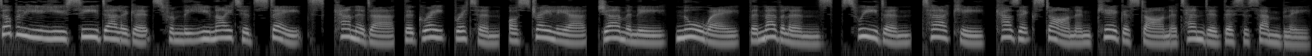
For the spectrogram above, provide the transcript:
WUC delegates from the United States, Canada, the Great Britain, Australia, Germany, Norway, the Netherlands, Sweden, Turkey, Kazakhstan and Kyrgyzstan attended this assembly.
